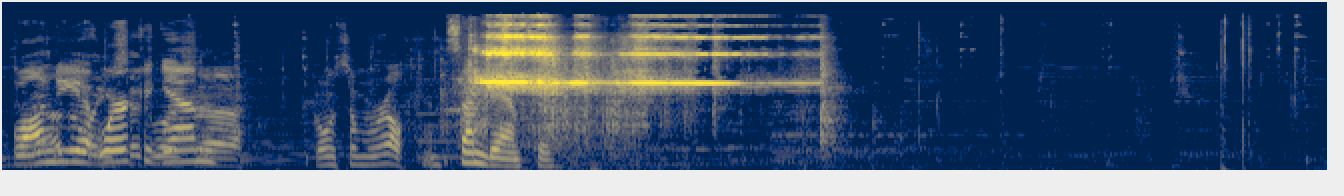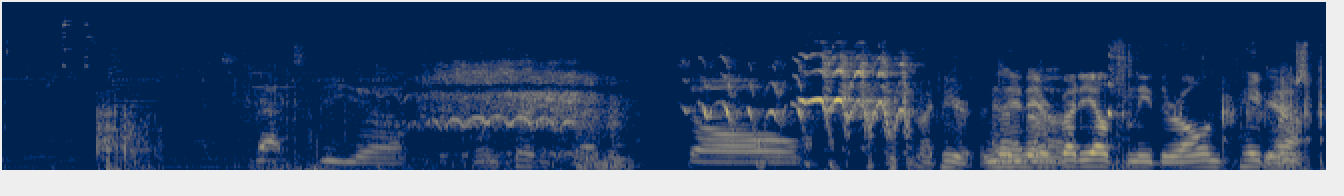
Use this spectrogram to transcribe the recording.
Got Blondie at work again. uh, going somewhere else. and Sundancer. That's the uh, 137. So, right here. And, then, everybody else will need their own papers Yeah.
